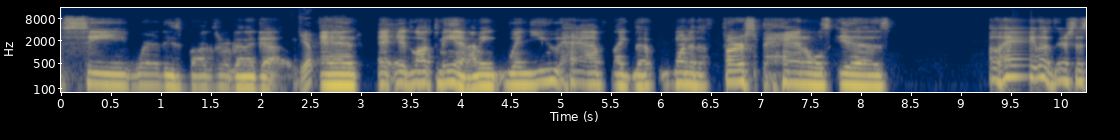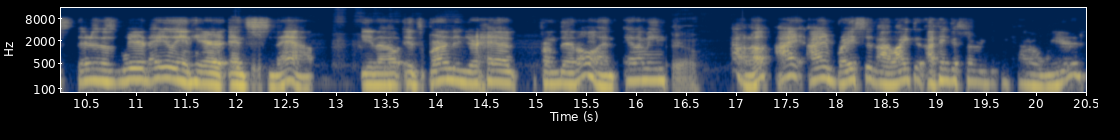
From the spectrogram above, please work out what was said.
see where these bugs were going to go. Yep. And it, it, locked me in. I mean, when you have like the one of the first panels is, oh hey, look, there's this there's this weird alien here, and snap, you know, it's burned in your head from then on. And I mean, yeah. I don't know, I I embraced it. I liked it. I think it started getting kind of weird,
